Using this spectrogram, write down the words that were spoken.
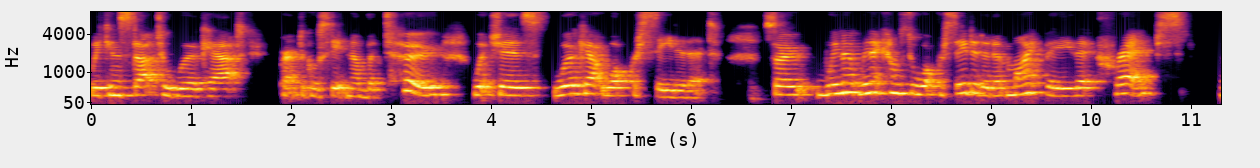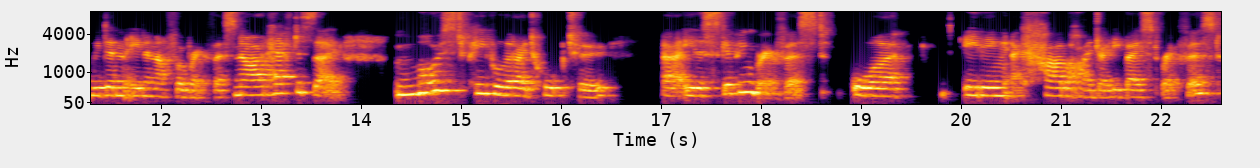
we can start to work out practical step number two, which is work out what preceded it. So when it, when it comes to what preceded it, it might be that perhaps we didn't eat enough for breakfast. Now, I'd have to say, most people that I talk to uh, either skipping breakfast or eating a carbohydrate based breakfast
